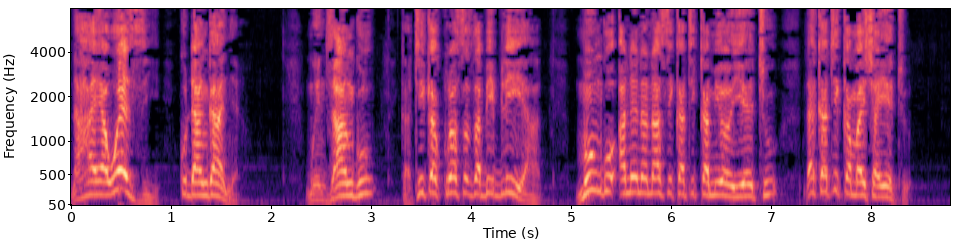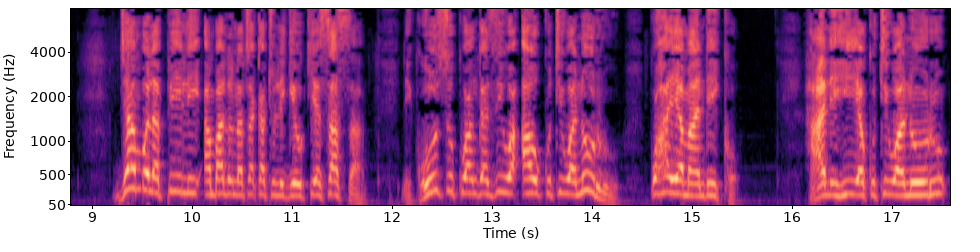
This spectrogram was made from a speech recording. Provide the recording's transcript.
na hayawezi kudanganya. Mwenzangu katika kurasa za biblia mungu anena nasi katika mioyo yetu na katika maisha yetu. Jambo la pili ambalo nataka tuligeukie sasa ni kuhusu kuangaziwa au kutiwa nuru kwa haya maandiko. Hali hii ya kutiwa nuru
